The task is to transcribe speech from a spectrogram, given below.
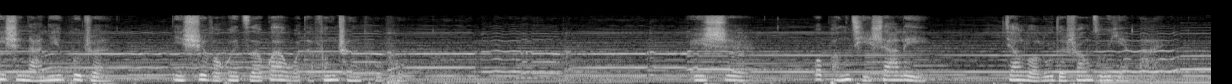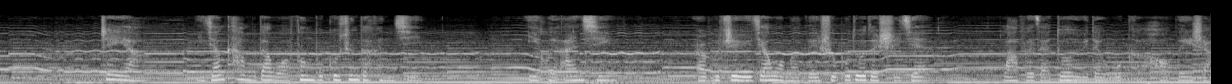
一时拿捏不准，你是否会责怪我的风尘仆仆。于是，我捧起纱丽，将裸露的双足掩埋，这样你将看不到我奋不顾身的痕迹，亦会安心，而不至于将我们为数不多的时间浪费在多余的无可厚非上。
